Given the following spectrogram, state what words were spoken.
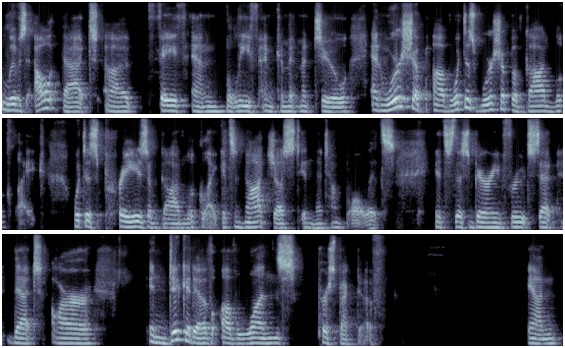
lives out that uh, faith and belief and commitment to and worship of what does worship of God look like? What does praise of God look like? It's not just in the temple. It's it's this bearing fruits that that are indicative of one's perspective. And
